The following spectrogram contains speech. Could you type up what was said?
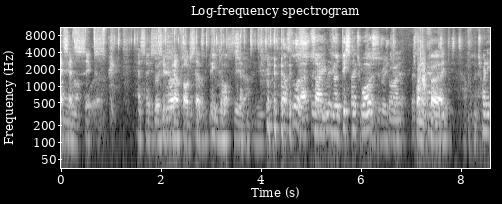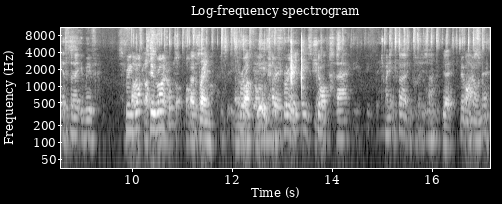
SS six. SS Super six. camouflage seven. P dot seven. That's all right. The So your distance was? just try it. 20 to 30. So twenty to thirty with three, Five two rifles? A Bren Three. rifle. It is, So three you get these shots at twenty to thirty, did? Yeah. Yeah, but hang there.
